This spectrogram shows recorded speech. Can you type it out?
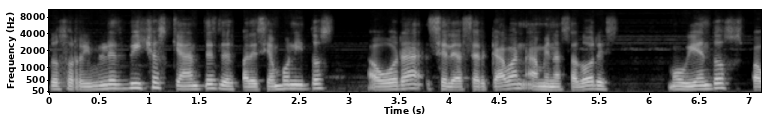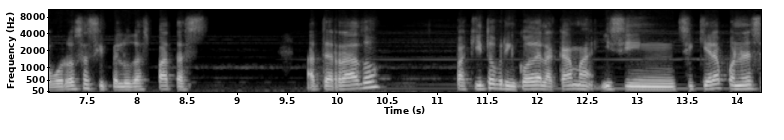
Los horribles bichos que antes les parecían bonitos, ahora se le acercaban amenazadores, moviendo sus pavorosas y peludas patas. Aterrado, Paquito brincó de la cama y sin siquiera ponerse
